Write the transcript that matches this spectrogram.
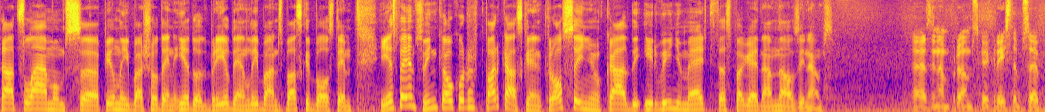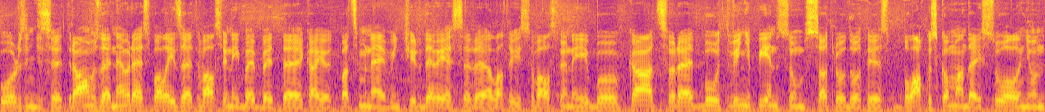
tāds lēmums pilnībā šodien iedot brīvdienu Libānas basketbolistiem. Iespējams, viņi kaut kur parkā skrien krosiņu, kādi ir viņu mērķi, tas pagaidām nav zināms. Zinām, protams, ka Kristaps Porziņš traumas dēļ nevarēs palīdzēt valstsvienībai, bet, kā jau pats minēja, viņš ir devies ar Latvijas valstsvienību. Kāds varētu būt viņa pienesums atrodoties blakus komandai soliņu un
